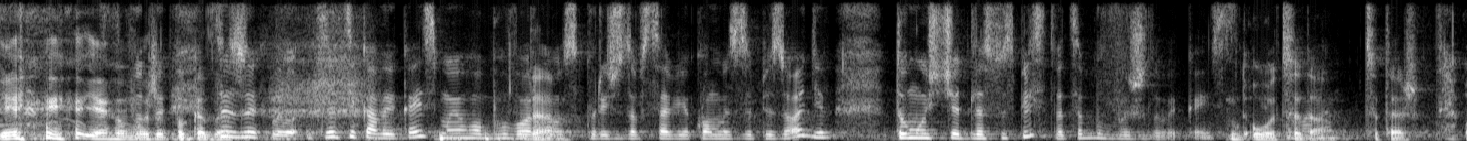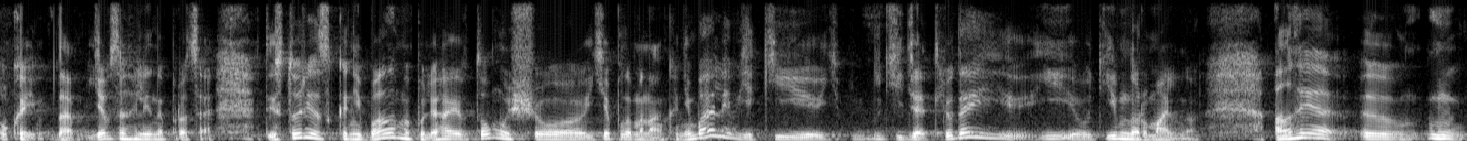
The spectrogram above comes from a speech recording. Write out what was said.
Я, я його можу показати. Це жахливо. Це цікавий кейс. Ми його обговоримо да. скоріш за все в якомусь з епізодів, тому що для суспільства це був важливий кейс. О, це да, це теж окей. Да, я взагалі не про це. Історія з канібалами полягає в тому, що є племена канібалів, які їдять людей, і от їм нормально. Але е, ну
